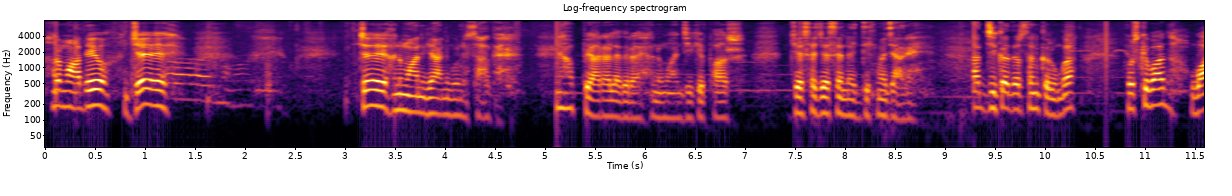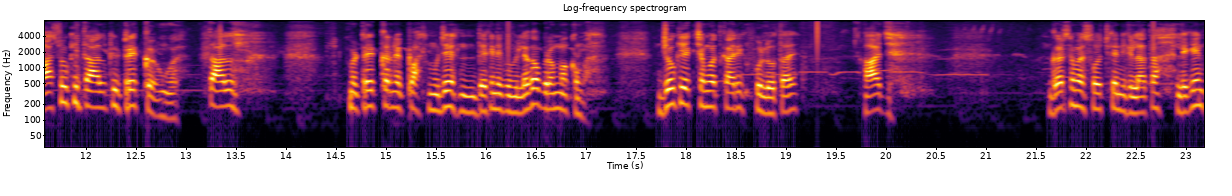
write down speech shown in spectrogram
हर महादेव जय। जय हनुमान ज्ञान गुण सागर। यहाँ प्यारा लग रहा है हनुमान जी के पास, जैसे जैसे नज़दीक में जा रहे हैं। नाथ जी का दर्शन करूँगा, उसके बाद वासु की ताल की ट्रैक करूँगा। ताल में ट्रैक करने के पास मुझे देखने को मिलेगा ब्रह्म कमल, जो कि एक चमत्कारिक फूल होता है। आज घर से मैं सोच के निकला था, लेकिन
